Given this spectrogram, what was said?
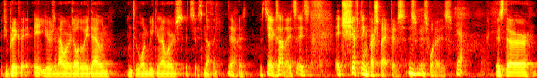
if you break the eight years in hours all the way down into one week in hours, it's it's nothing. Yeah, It's- yeah, exactly. It's it's it's shifting perspectives is, mm-hmm. is what it is. Yeah. Is there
